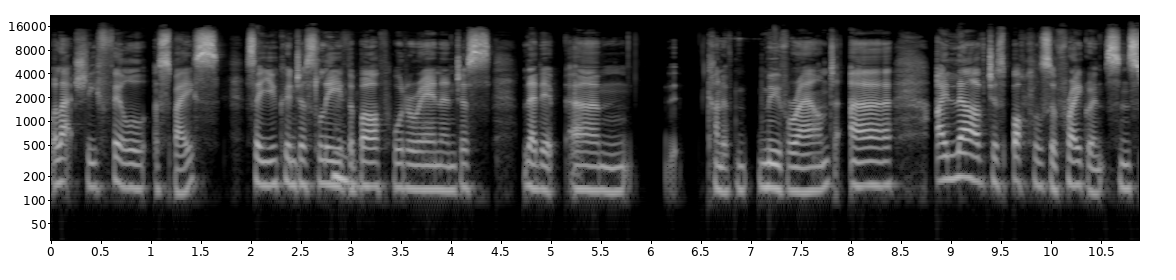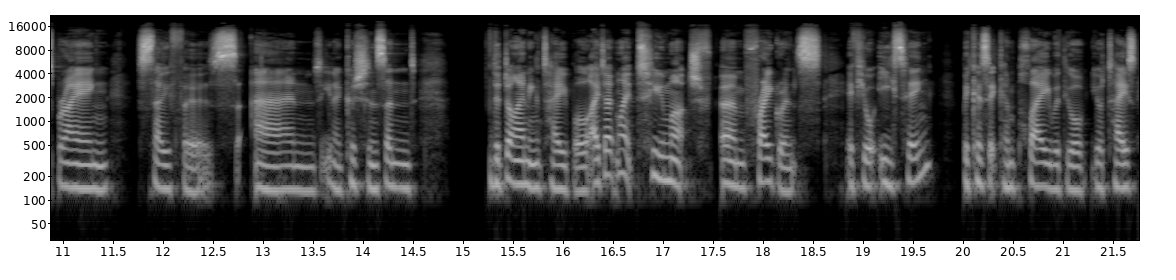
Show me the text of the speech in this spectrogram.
will actually fill a space. So you can just leave the bath water in and just let it um, kind of move around. Uh, I love just bottles of fragrance and spraying sofas and you know cushions and the dining table. I don't like too much um, fragrance if you're eating because it can play with your your taste.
